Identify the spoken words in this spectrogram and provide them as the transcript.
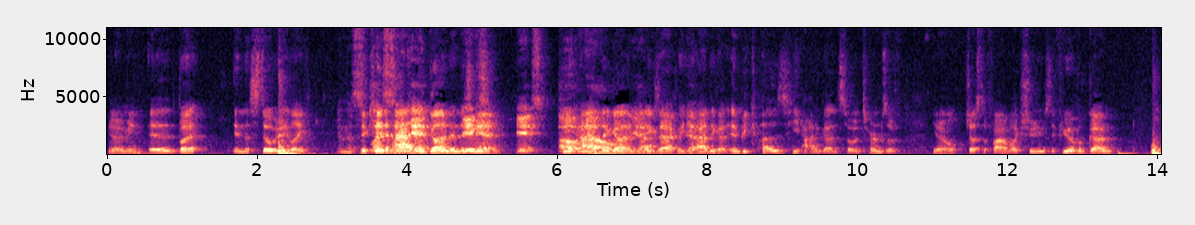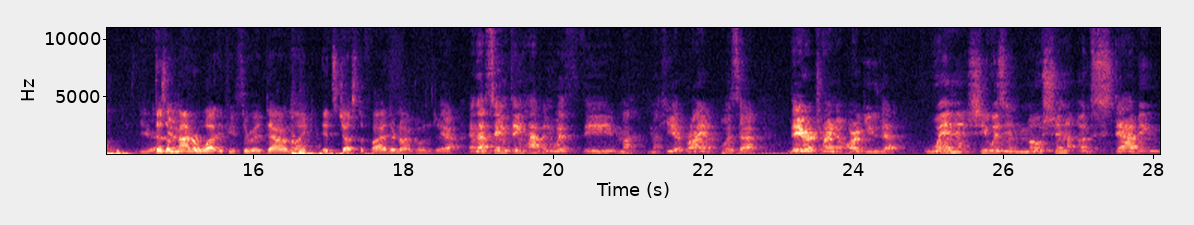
You know what I mean? And, but in the still video, like In the, the split kid had the gun in his it's- hand. It's He Oh, had the gun. yeah, Exactly. He yeah. had the gun. And because he had a gun, so in terms of, you know, justifiable like shootings, if you have a gun, You- doesn't yeah. matter what, if you threw it down, like it's justified, they're not going to jail. Yeah, and that same thing happened with the Ma- Ma'Khia Bryant was that they are trying to argue that when she was in motion of stabbing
